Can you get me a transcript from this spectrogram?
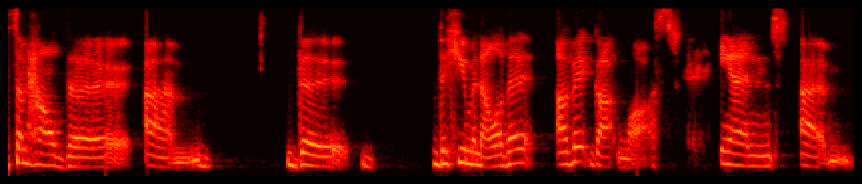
somehow the um, the the human element of it got lost, and um,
